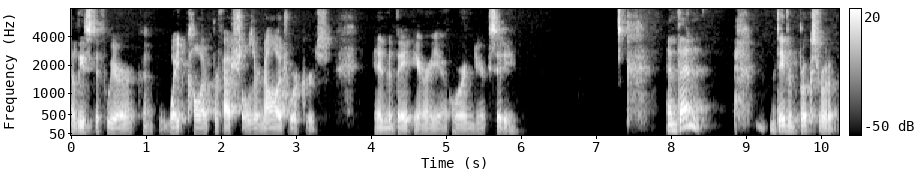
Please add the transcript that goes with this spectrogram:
at least if we are kind of white collar professionals or knowledge workers in the Bay Area or in New York City. And then David Brooks wrote.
